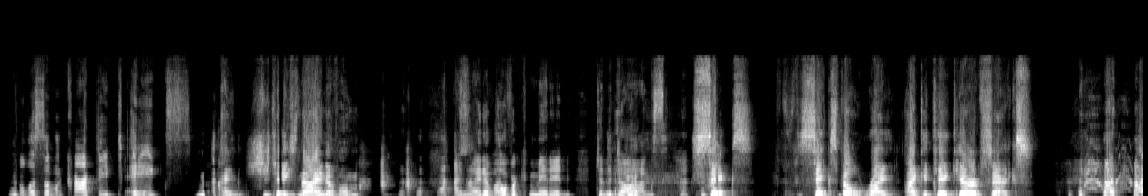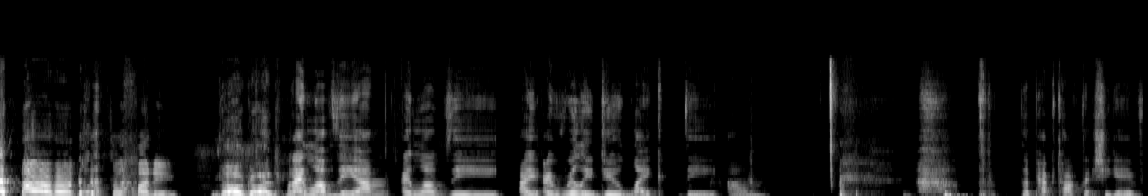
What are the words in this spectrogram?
Melissa McCarthy takes. Nine. She takes nine of them. I might have overcommitted to the dogs. Six. Six felt right. I could take care of six. That's so funny. Oh God. But I love the um I love the I I really do like the um the pep talk that she gave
